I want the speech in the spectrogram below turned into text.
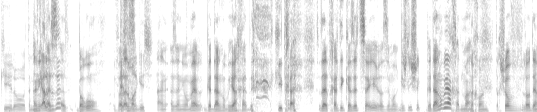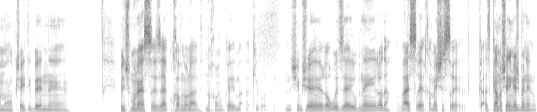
כאילו, אתה אני- נתקל אז- בזה? אז- ברור. איך זה אז- מרגיש? אני- אז אני אומר, גדלנו ביחד. כי התח- אתה יודע, התחלתי כזה צעיר, אז זה מרגיש לי שגדלנו ביחד, מה? נכון. תחשוב, לא יודע מה, כשהייתי בן... אה, בן 18 זה היה כוכב נולד. נכון. אוקיי? מה, כאילו, אנשים שראו את זה היו בני, לא יודע, 14, 15, אז כמה שנים יש בינינו?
